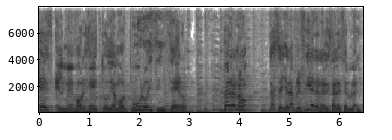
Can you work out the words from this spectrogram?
es el mejor gesto de amor puro y sincero. Pero no, la señora prefiere revisar el celular.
